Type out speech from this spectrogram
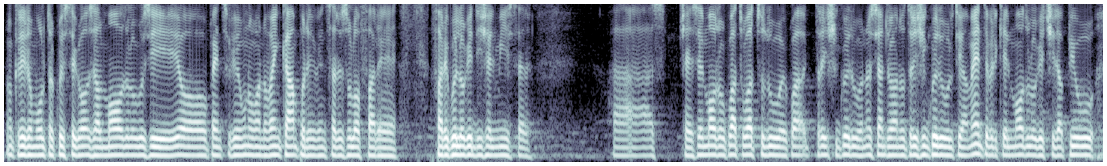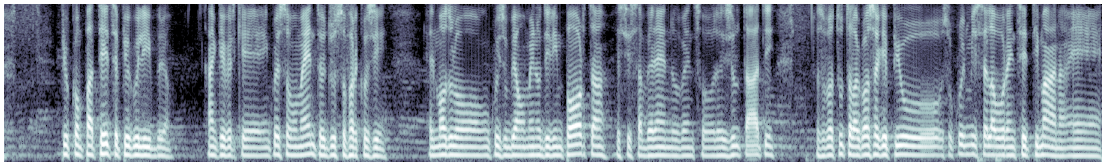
Non credo molto a queste cose, al modulo così, io penso che uno quando va in campo deve pensare solo a fare, fare quello che dice il mister. Uh, cioè se il modulo 4-4-2, 3-5-2, noi stiamo giocando 3-5-2 ultimamente perché è il modulo che ci dà più, più compattezza e più equilibrio, anche perché in questo momento è giusto far così è il modulo con cui subiamo meno tiri in porta e si sta avvenendo, penso, dai risultati. E soprattutto la cosa più, su cui il mister lavora in settimana e,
